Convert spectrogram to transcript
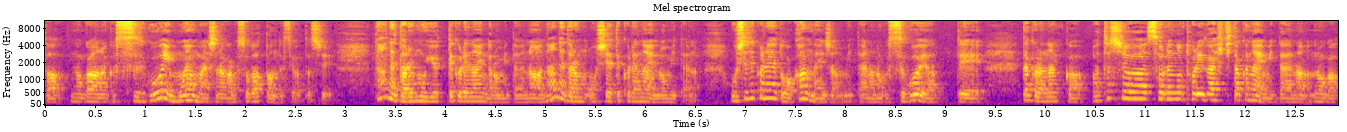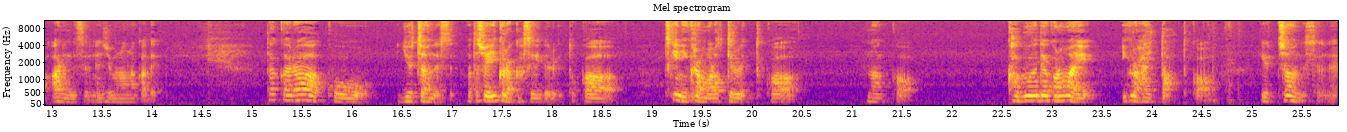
たのがなんかすごいモヤモヤしながら育ったんですよ私。なんで誰も言ってくれないんだろうみたいななんで誰も教えてくれないのみたいな教えてくれないと分かんないじゃんみたいなのがすごいあってだからなんか私はそれの鳥が引きたくないみたいなのがあるんですよね自分の中で。だからこう言っちゃうんです。私はいくら稼いでるとか月にいくらもらってるとかなんか株でこの前いくら入ったとか言っちゃうんですよね。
